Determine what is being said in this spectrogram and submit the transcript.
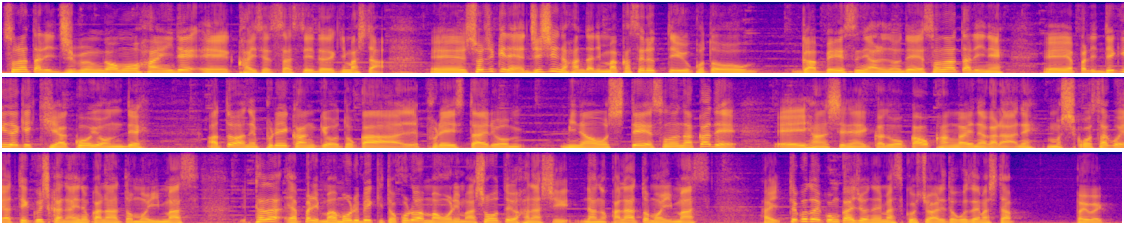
そのあたり自分が思う範囲で、え解説させていただきました、え正直ね自身の判断に任せるっていうことがベースにあるのでそのあたりね、えやっぱりできるだけ規約を読んであとはねプレイ環境とかプレイスタイルを見直してその中で、え違反してないかどうかを考えながらねもう試行錯誤やっていくしかないのかなと思います。ただやっぱり守るべきところは守りましょうという話なのかなと思います。はい。ということで今回以上になります。ご視聴ありがとうございました。バイバイ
